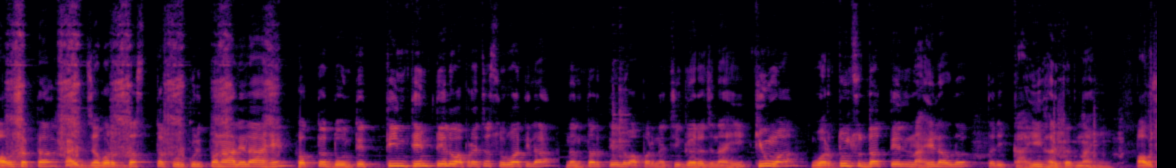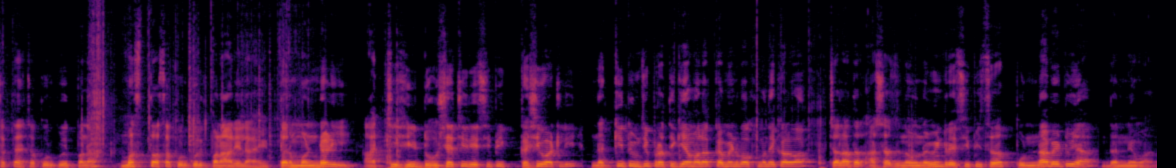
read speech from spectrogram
पाहू शकता काय जबरदस्त कुरकुरीतपणा आलेला आहे. फक्त दोन ते तीन थेंब तेल वापरायचं सुरुवातीला नंतर तेल वापरण्याची गरज नाही. किंवा वरतून सुद्धा तेल नाही लावलं तरी काही हरकत नाही. पाहू शकता ह्याचा कुरकुरीतपणा मस्त असा कुरकुरीतपणा आलेला आहे. तर मंडळी आजची ही डोश्याची रेसिपी कशी वाटली? नक्की तुमची प्रतिक्रिया मला कमेंट बॉक्समध्ये कळवा. चला तर अशाच नवनवीन रेसिपीसह पुन्हा भेटूया. धन्यवाद.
